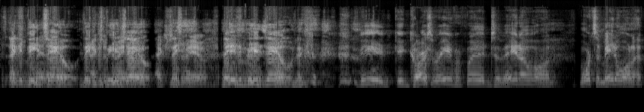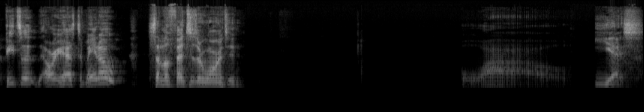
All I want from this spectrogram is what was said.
They need to be in jail. They need to be in jail. Extra They- tomato. They need to be in jail. nigga. Being incarcerated for putting tomato on more tomato on a pizza that already has tomato. Some offenses are warranted. Wow, Yes.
